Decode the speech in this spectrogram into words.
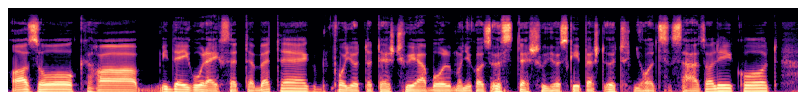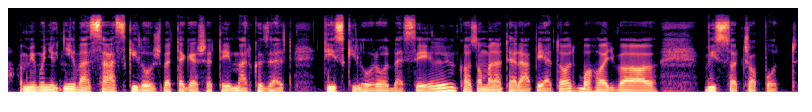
azok, ha ideig óráig szedte beteg, fogyott a testsúlyából mondjuk az össztestsúlyhoz képest 5-8 százalékot, ami mondjuk nyilván 100 kilós beteg esetén már közel 10 kilóról beszélünk, azonban a terápiát adba hagyva visszacsapott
